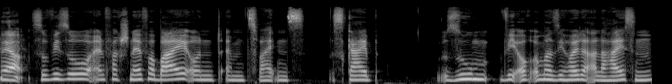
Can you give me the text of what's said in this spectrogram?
ja. sowieso einfach schnell vorbei und ähm, zweitens Skype, Zoom, wie auch immer sie heute alle heißen,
